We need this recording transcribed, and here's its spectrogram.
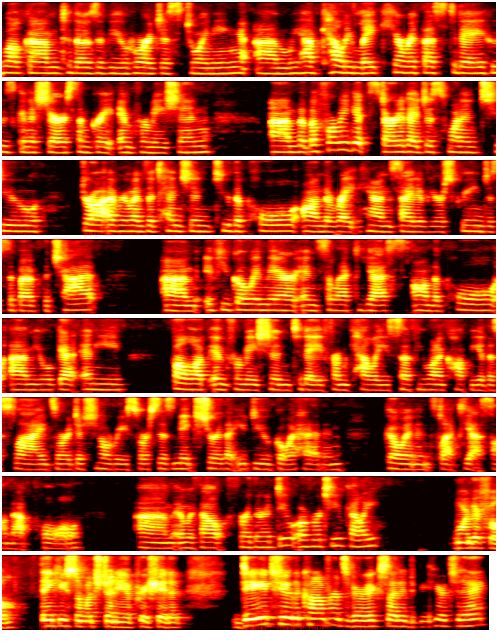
welcome to those of you who are just joining. Um, we have Kelly Lake here with us today who's going to share some great information. Um, but before we get started, I just wanted to draw everyone's attention to the poll on the right hand side of your screen just above the chat. Um, if you go in there and select yes on the poll, um, you will get any follow-up information today from Kelly. So if you want a copy of the slides or additional resources, make sure that you do go ahead and go in and select yes on that poll. Um, and without further ado, over to you, Kelly. Wonderful. Thank you so much, Jenny. I appreciate it. Day two of the conference, very excited to be here today.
